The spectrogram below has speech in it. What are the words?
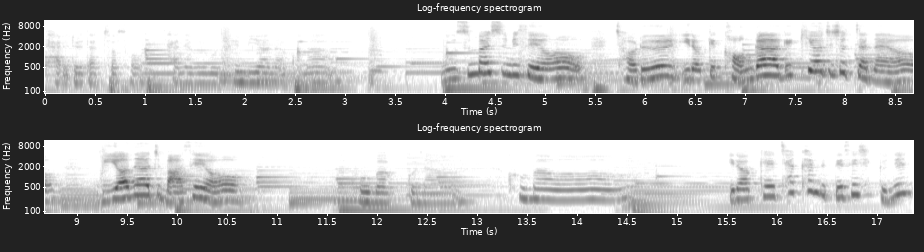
다리를 다쳐서 사냥을 못해 미안하구나. 무슨 말씀이세요? 저를 이렇게 건강하게 키워주셨잖아요. 미안해하지 마세요. 고맙구나. 고마워. 이렇게 착한 늑대 세 식구는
